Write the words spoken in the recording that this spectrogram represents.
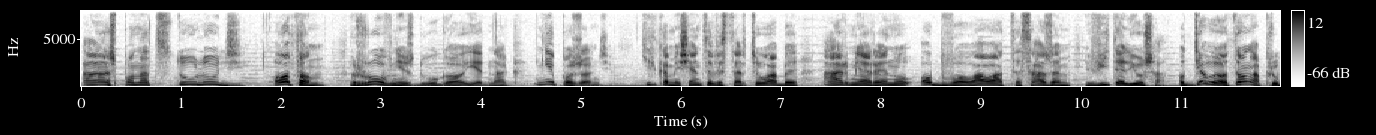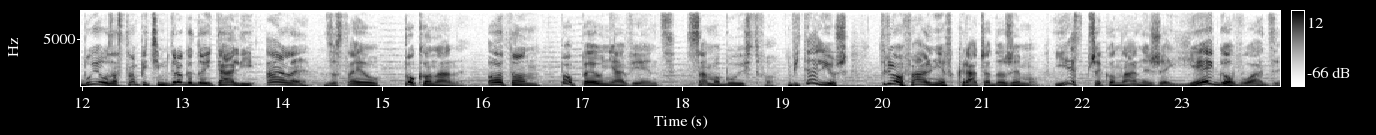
aż ponad 100 ludzi. Oton również długo jednak nie porządził. Kilka miesięcy wystarczyło, aby armia Renu obwołała cesarzem Witeliusza. Oddziały Otona próbują zastąpić im drogę do Italii, ale zostają pokonane. Oton popełnia więc samobójstwo. Witeliusz triumfalnie wkracza do Rzymu. Jest przekonany, że jego władzy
